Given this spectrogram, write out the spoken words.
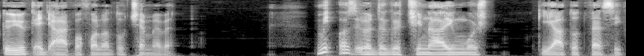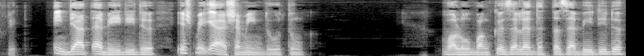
Kölyök egy árva faladot sem evett. Mi az ördögöt csináljunk most? kiáltott fel Siegfried. Mindjárt ebédidő, és még el sem indultunk. Valóban közeledett az ebédidő,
